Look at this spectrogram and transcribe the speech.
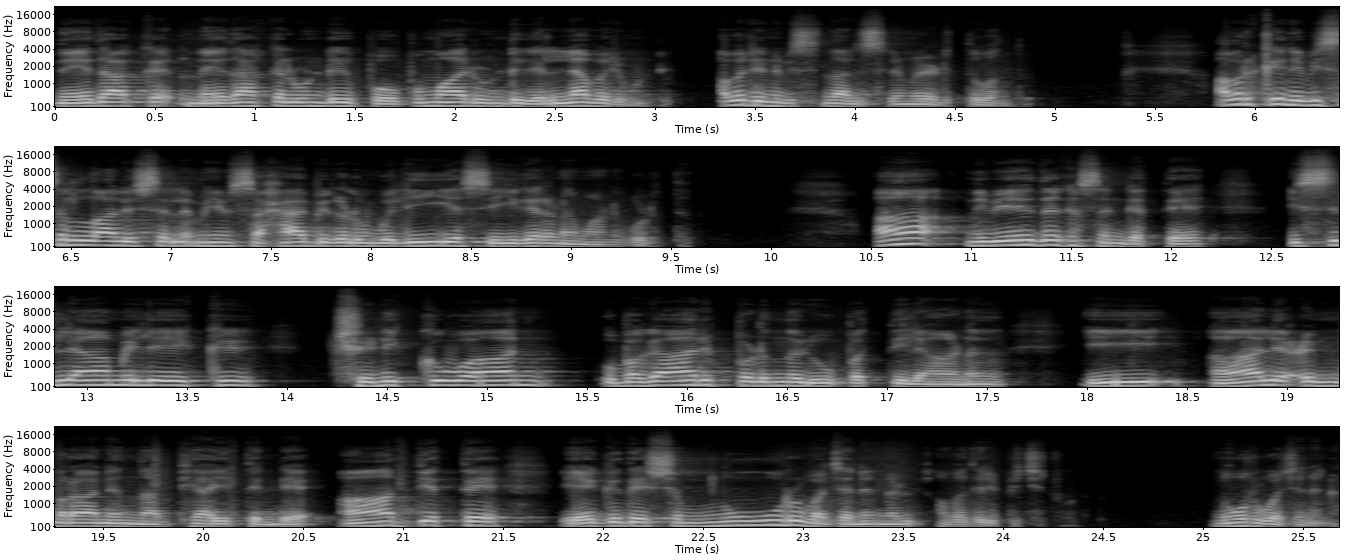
നേതാക്കൾ നേതാക്കളുണ്ട് പോപ്പുമാരുണ്ട് എല്ലാവരുമുണ്ട്. അവർ നബി സല്ലാ അലൈഹി സ്വലമയുടെ അടുത്ത് വന്നു. അവർക്ക് നബി സല്ലാ അലൈഹി സ്വലമയും സഹാബികളും വലിയ സ്വീകരണമാണ് കൊടുത്തത്. ആ നിവേദക സംഘത്തെ ഇസ്ലാമിലേക്ക് ക്ഷണിക്കുവാൻ ഉപകാരപ്പെടുന്ന രൂപത്തിലാണ് ഈ ആല ഇമ്രാൻ എന്ന അധ്യായത്തിന്റെ ആദ്യത്തെ ഏകദേശം നൂറ് വചനങ്ങൾ അവതരിപ്പിച്ചിട്ടുള്ളത്. നൂറ് വചനങ്ങൾ.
